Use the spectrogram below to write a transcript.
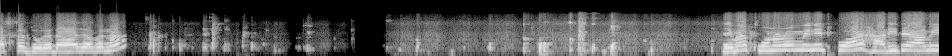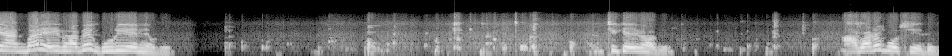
আঁচটা জোরে দেওয়া যাবে না। এবার পনেরো মিনিট পর হাঁড়িতে আমি একবার এইভাবে ঘুরিয়ে নেব। ঠিক এইভাবে। আবারও বসিয়ে দেব।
